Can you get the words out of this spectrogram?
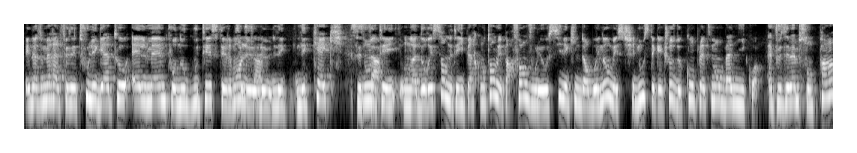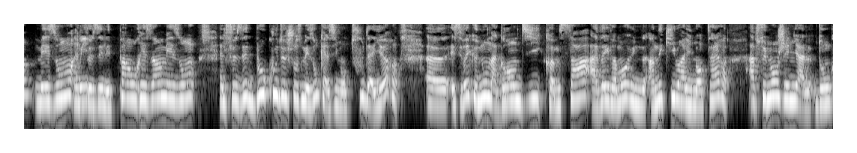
Et notre mère elle faisait tous les gâteaux elle-même pour nos goûter. C'était vraiment les, les cakes. Nous, on, était, on adorait ça, on était hyper contents, mais parfois on voulait aussi les Kinder Bueno, mais chez nous c'était quelque chose de complètement banni quoi. Elle faisait même son pain maison, elle faisait les pains au raisin maison, elle faisait beaucoup de choses maison, quasiment tout d'ailleurs. Euh, et c'est vrai que nous on a grandi comme ça, avec vraiment un équilibre alimentaire absolument génial. Donc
